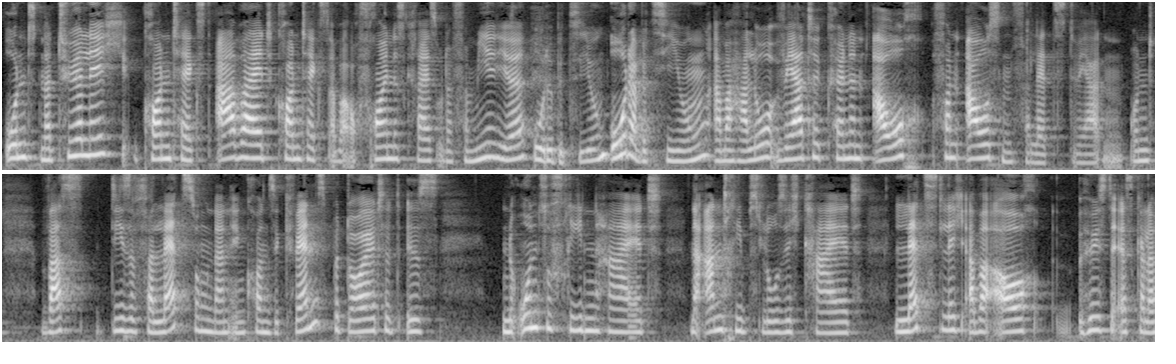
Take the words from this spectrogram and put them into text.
und natürlich Kontext Arbeit, Kontext aber auch Freundeskreis oder Familie. Oder Beziehung. Oder Beziehung. Aber hallo, Werte können auch von außen verletzt werden. Und was diese Verletzung dann in Konsequenz bedeutet, ist eine Unzufriedenheit, eine Antriebslosigkeit, letztlich aber auch höchste Eskala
